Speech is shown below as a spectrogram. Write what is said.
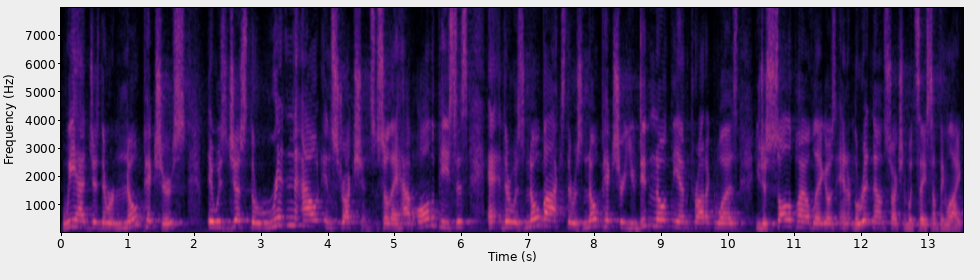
We had just there were no pictures. It was just the written out instructions. So they have all the pieces and there was no box there was no picture. You didn't know what the end product was. You just saw the pile of legos and the written out instruction would say something like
